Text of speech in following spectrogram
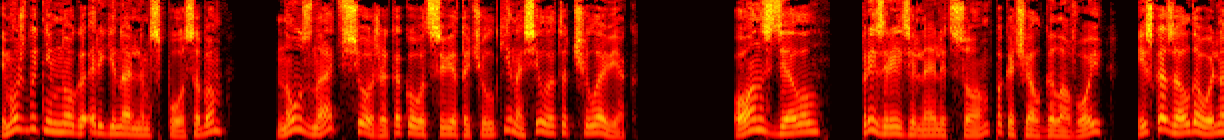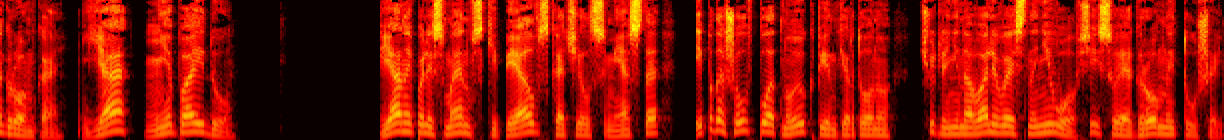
и, может быть, немного оригинальным способом, но узнать все же, какого цвета чулки носил этот человек. Он сделал презрительное лицо, покачал головой и сказал довольно громко «Я не пойду». Пьяный полисмен вскипел, вскочил с места и подошел вплотную к Пинкертону, чуть ли не наваливаясь на него всей своей огромной тушей.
